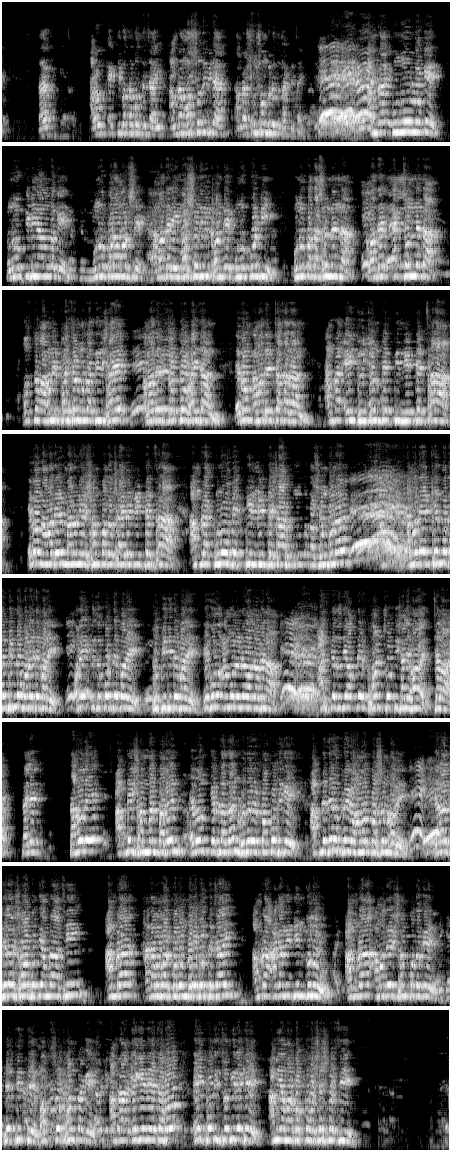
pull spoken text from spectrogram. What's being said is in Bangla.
আরও একটি কথা বলতে চাই, আমরা মৎস্যজীবীরা আমরা সুসংগঠিত থাকতে চাই। আমরা কোন লোকের, কোন ক্রিমিনাল লোকের, কোন পরামর্শে আমাদের এই মৎস্যজীবী খণ্ডের কোন কর্মী, কোন কথা শুনবেন না। আমাদের একজন নেতা, মোস্তফা আহমেদ ফয়সাল মুজাদ্দিদি সাহেব, আমাদের যোদ্ধ ভাইজান। এবং আমাদের চাচা যান, আমরা এই দুইজন ব্যক্তির নির্দেশ ছাড়া এবং আমাদের মাননীয় সম্পাদক সাহেবের নির্দেশ ছাড়া আমরা কোনো ব্যক্তির নির্দেশ আর কোনো কথা শুনব না। আমাদের খেদমতে ভিন্ন ঘটাতে পারে, অনেক কিছু করতে পারে, বুদ্ধি দিতে পারে, এগুলো আমলে নেওয়া যাবে না। আজকে যদি আপনার ফন্ড শক্তিশালী হয় জেলায়, তাহলে তাহলে আপনি সম্মান পাবেন এবং কেবলাদান হুজুরের পক্ষ থেকে আপনাদের উপরেই রহমত বর্ষণ হবে। যারা জেলার সভাপতি আমরা আছি, আমরা খাজা বাবার কদম ধরে বলতে চাই, আমরা আগামী দিনগুলো আমরা আমাদের সম্পাদকের নেতৃত্বে মৎস্য ফন্ডটাকে আমরা এগিয়ে নিয়ে যাব। এই প্রতিশ্রুতি রেখে আমি আমার বক্তব্য শেষ করছি।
